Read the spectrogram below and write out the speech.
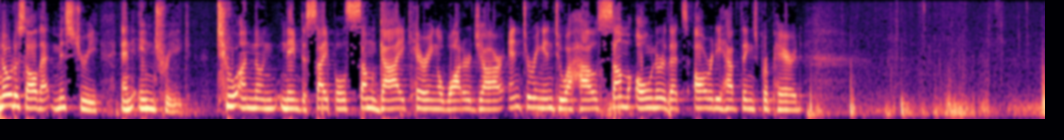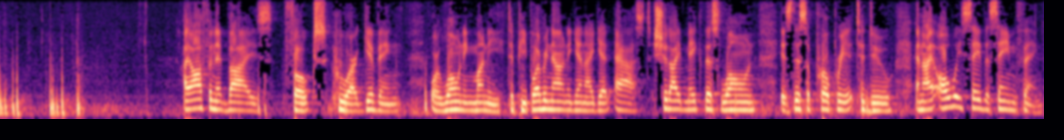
Notice all that mystery and intrigue. Two unknown named disciples, some guy carrying a water jar, entering into a house, some owner that's already have things prepared. I often advise folks who are giving or loaning money to people. Every now and again, I get asked, Should I make this loan? Is this appropriate to do? And I always say the same thing.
